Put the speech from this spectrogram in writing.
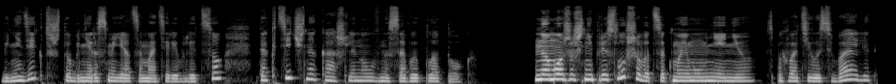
Бенедикт, чтобы не рассмеяться матери в лицо, тактично кашлянул в носовой платок. «Но можешь не прислушиваться к моему мнению», — спохватилась Вайлет,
